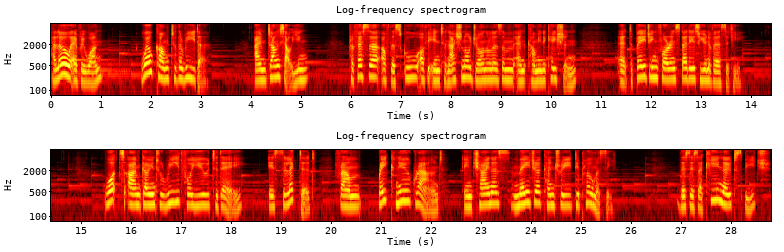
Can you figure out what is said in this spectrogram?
Hello, everyone. Welcome to the Reader. I'm Zhang Xiaoying, professor of the School of International Journalism and Communication at Beijing Foreign Studies University. What I'm going to read for you today is selected from Break New Ground in China's Major Country Diplomacy. This is a keynote speech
